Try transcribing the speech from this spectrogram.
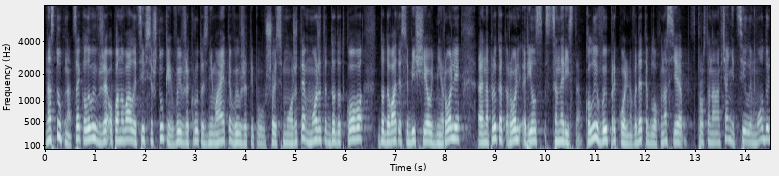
Наступна, це коли ви вже опанували ці всі штуки, ви вже круто знімаєте, ви вже, типу, щось можете. Можете додатково додавати собі ще одні ролі. Е, наприклад, роль Reels сценаріста. Коли ви прикольно ведете блог, у нас є просто на навчанні цілий модуль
